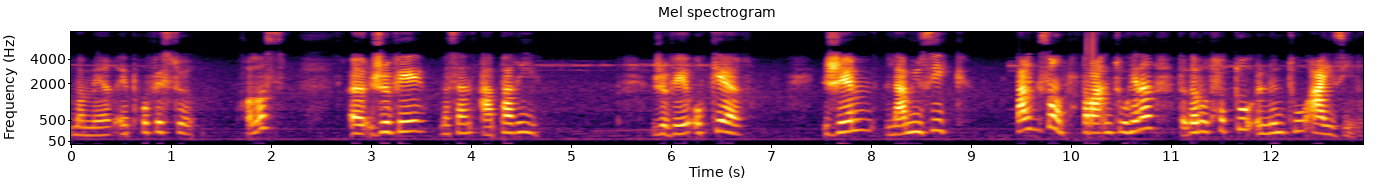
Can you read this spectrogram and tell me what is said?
ma mère est professeur خلاص؟ je vais مثلا à Paris. Je vais au Caire. J'aime la musique. Par exemple طبعا أنتوا هنا تقدروا تحطوا اللي أنتوا عايزينه.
